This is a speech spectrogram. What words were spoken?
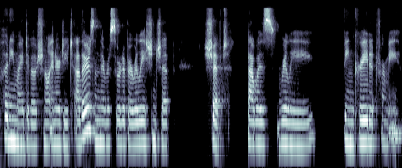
putting my devotional energy to others? And there was sort of a relationship shift that was really being created for me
